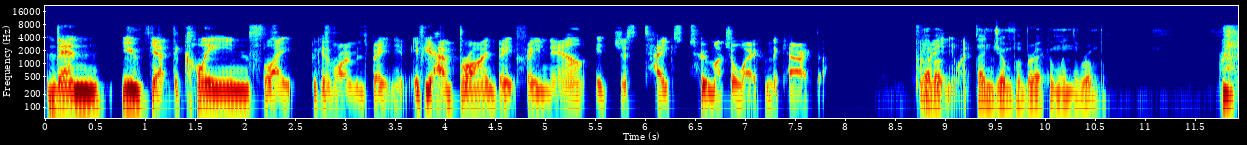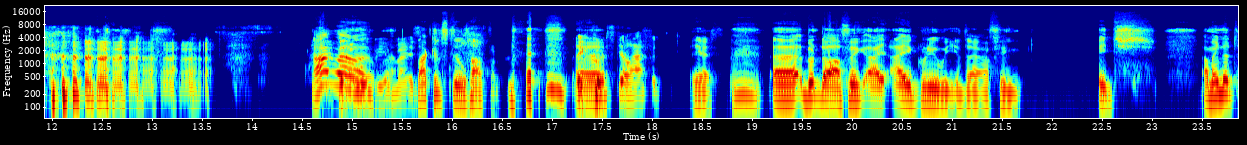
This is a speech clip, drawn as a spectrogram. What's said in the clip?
then you get the clean slate because Roman's beaten him. If you have Bryan beat Fiend now, it just takes too much away from the character. For yeah, me, but anyway. then jump a break and win the Rumble. that That, would be amazing. That could still happen. it Uh, could still happen. Yes, uh, but no, I think I, I agree with you there. I think it's. I mean, it,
